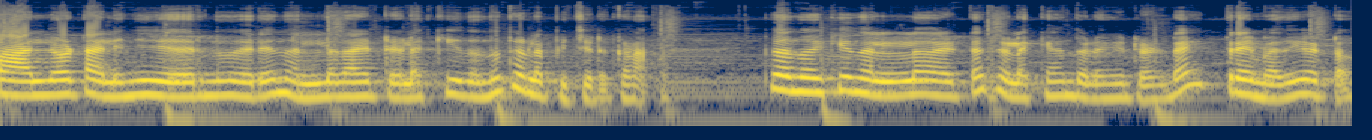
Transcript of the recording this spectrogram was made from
പാലിലോട്ട് അലിഞ്ഞ് ചേരുന്നത് വരെ നല്ലതായിട്ട് ഇളക്കി ഇതൊന്ന് തിളപ്പിച്ചെടുക്കണം. ഇത് നോക്കി നല്ലതായിട്ട് തിളയ്ക്കാൻ തുടങ്ങിയിട്ടുണ്ട്. ഇത്രയും മതി കേട്ടോ.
